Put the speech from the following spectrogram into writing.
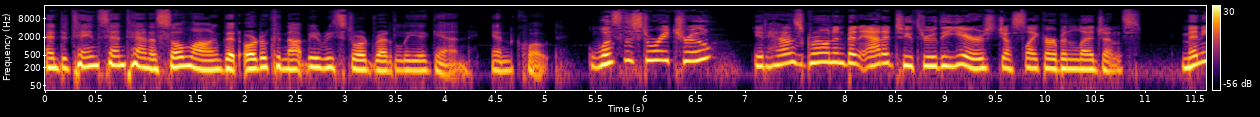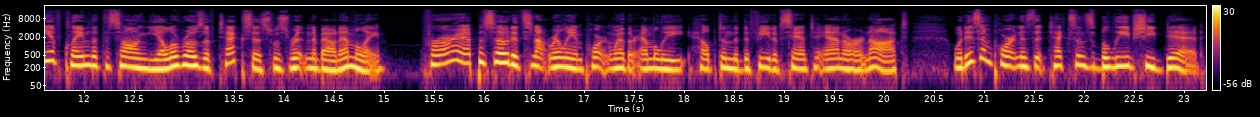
and detained Santa Anna so long that order could not be restored readily again. End quote. Was the story true? It has grown and been added to through the years, just like urban legends. Many have claimed that the song Yellow Rose of Texas was written about Emily. For our episode, it's not really important whether Emily helped in the defeat of Santa Anna or not. What is important is that Texans believe she did.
